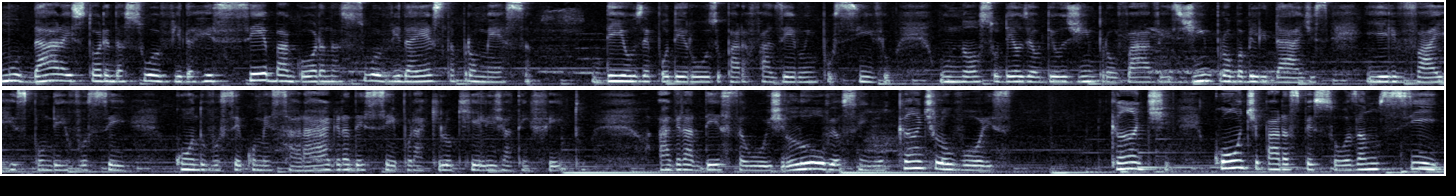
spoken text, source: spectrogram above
mudar a história da sua vida, receba agora na sua vida esta promessa. Deus é poderoso para fazer o impossível. O nosso Deus é o Deus de improváveis, de improbabilidades, e ele vai responder você quando você começar a agradecer por aquilo que ele já tem feito. Agradeça hoje, louve ao Senhor, cante louvores Cante, conte para as pessoas, anuncie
